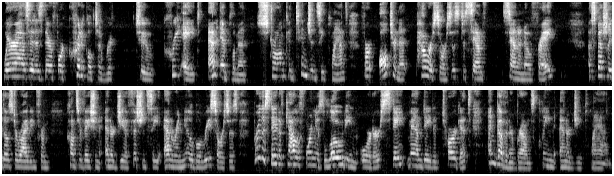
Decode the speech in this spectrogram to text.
Whereas it is therefore critical to, re- to create and implement strong contingency plans for alternate power sources to San, San Onofre, especially those deriving from conservation, energy efficiency, and renewable resources per the state of California's loading order, state mandated targets, and Governor Brown's clean energy plan.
